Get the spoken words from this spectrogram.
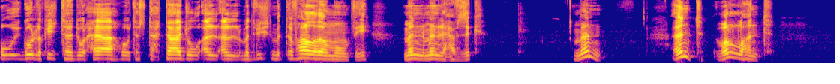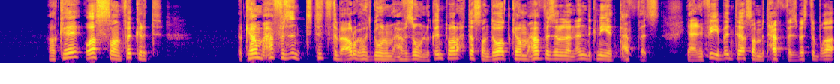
ويقول لك اجتهد والحياة وتحتاج المدري إيش هذا مو فيه. من من اللي حفزك؟ من؟ أنت. والله أنت. okay؟ واصلا فكرة كلام محفز أنت تتبع روح وتقول هم يحفزونك. أنت ما رحت أصلا دورت كلام محفز إلا أن عندك نية تحفز يعني في أنت أصلا متحفز بس تبغى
